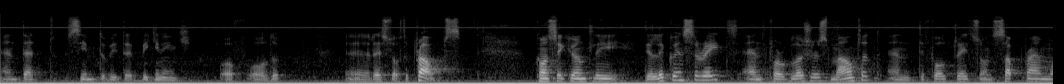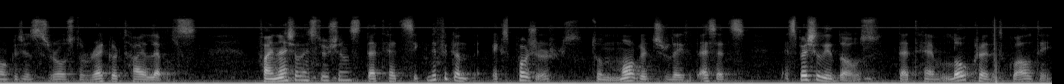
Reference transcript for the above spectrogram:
And that seemed to be the beginning of all the uh, rest of the problems. Consequently, delinquency rate and foreclosures mounted, and default rates on subprime mortgages rose to record high levels. Financial institutions that had significant exposures to mortgage related assets, especially those that have low credit quality,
